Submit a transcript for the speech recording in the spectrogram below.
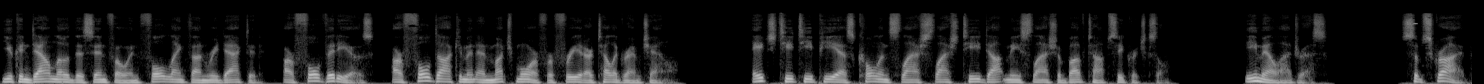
you can download this info in full length unredacted, our full videos, our full document and much more for free at our Telegram channel. https colon slash slash t.me slash above top secret Email address. Subscribe.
